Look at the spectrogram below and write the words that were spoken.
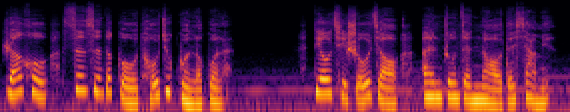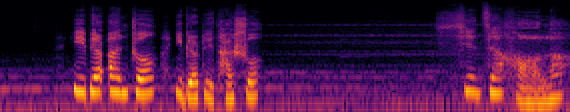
然后森森的狗头就滚了过来，叼起手脚安装在脑袋下面，一边安装一边对他说：“现在好了。”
